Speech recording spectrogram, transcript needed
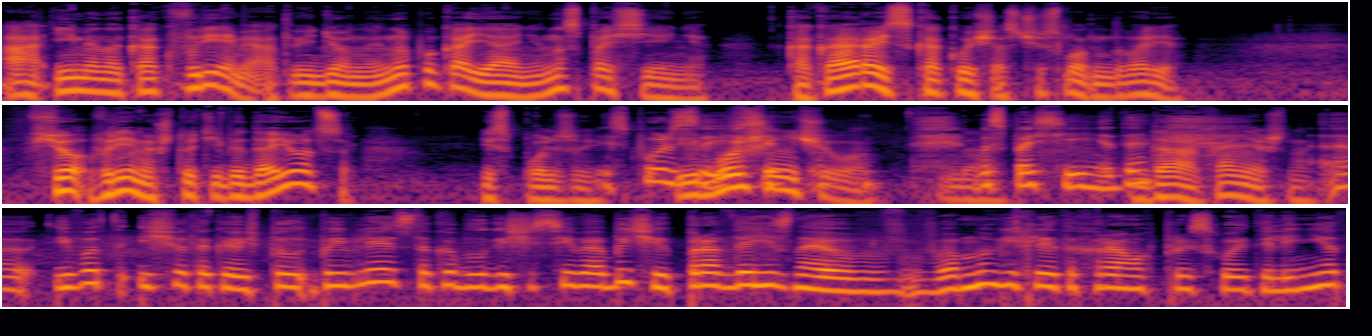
а именно как время, отведенное на покаяние, на спасение. Какая разница, какое сейчас число на дворе? Все время, что тебе дается – используй. Используй. И больше все. ничего. Да. Во спасение, да? Да, конечно. А, и вот еще такая вещь. Появляется такой благочестивый обычай. Правда, я не знаю, во многих ли это храмах происходит или нет.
